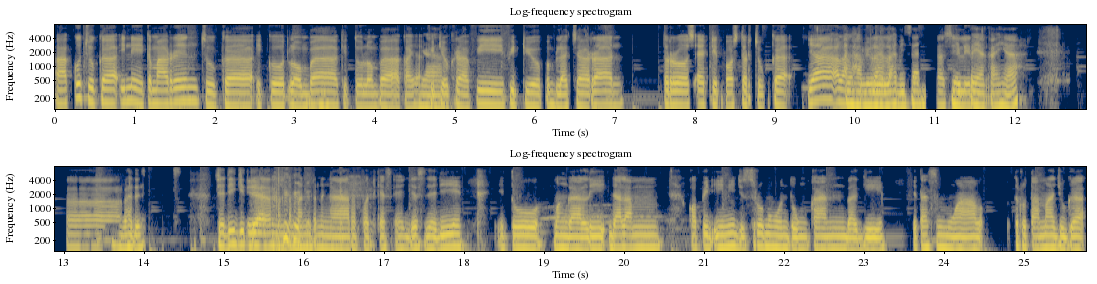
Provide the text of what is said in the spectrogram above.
Aku juga ini kemarin juga ikut lomba gitu, lomba kayak Ya. videografi, video pembelajaran, terus edit poster juga. Ya, alhamdulillah, Alhamdulillah bisa hasilin. DP ya kak ya. Bagus. Jadi gitu ya Iya. teman-teman pendengar podcast Ages. Jadi itu menggali dalam COVID ini justru menguntungkan bagi kita semua, terutama juga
